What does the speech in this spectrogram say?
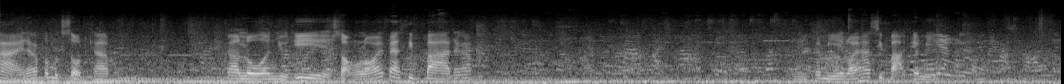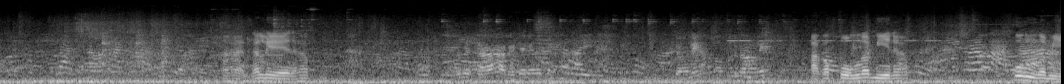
ขายนะครับปลาหมึกสดครับก็โลกันอยู่ที่ 280 บาทนะครับนนี้ก็มี 150 บาทก็มี อาหารทะเลนะครับไม่ช้าอะไรแค่นี้จองเล็กจองเล็ก ปลากระพงก็มีนะครับ กุ้งก็มี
